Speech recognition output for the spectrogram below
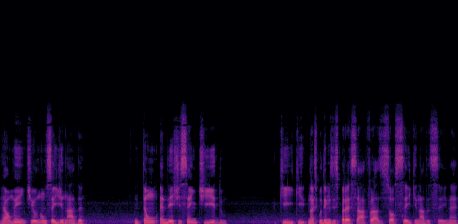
realmente eu não sei de nada. Então, é neste sentido que, que nós podemos expressar a frase só sei que nada sei, né?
